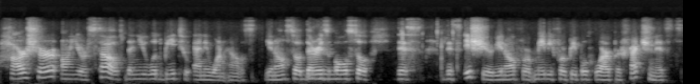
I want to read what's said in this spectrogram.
harsher on yourself than you would be to anyone else you know so there is Mhm. also this this issue you know for maybe for people who are perfectionists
